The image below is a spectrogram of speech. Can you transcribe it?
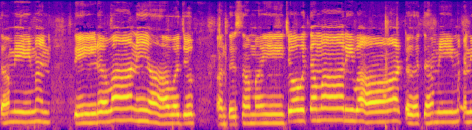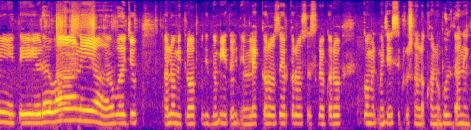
તમે મને. તેડવાને આવજો. અંત સમયે જો તમારી વાટ તમે મને તેડવાને આવજો. હલો મિત્રો આપણું ગીત ગમે તો લાઈક કરો શેર કરો સબસ્ક્રાઈબ કરો. કોમેન્ટમાં જય શ્રી કૃષ્ણ લખવાનું ભૂલતા નહીં.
